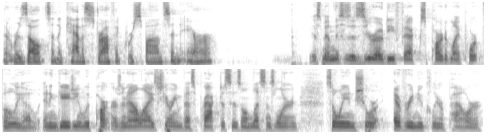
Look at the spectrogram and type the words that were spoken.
that results in a catastrophic response and error? Yes, ma'am. This is a zero defects part of my portfolio and engaging with partners and allies, sharing best practices on lessons learned so we ensure every nuclear power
